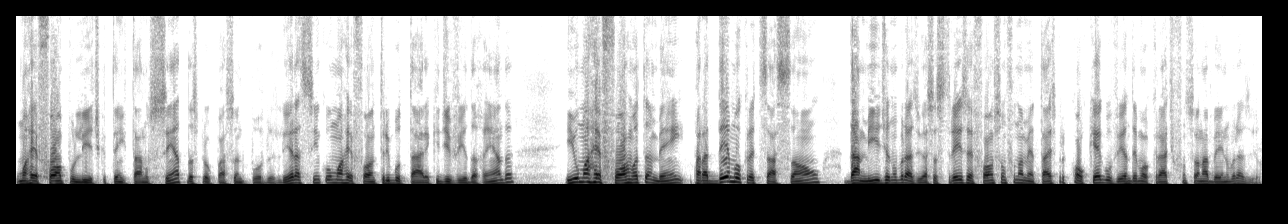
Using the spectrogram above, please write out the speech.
Uma reforma política tem que estar no centro das preocupações do povo brasileiro, assim como uma reforma tributária que divida a renda e uma reforma também para a democratização da mídia no Brasil. Essas três reformas são fundamentais para qualquer governo democrático funcionar bem no Brasil.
